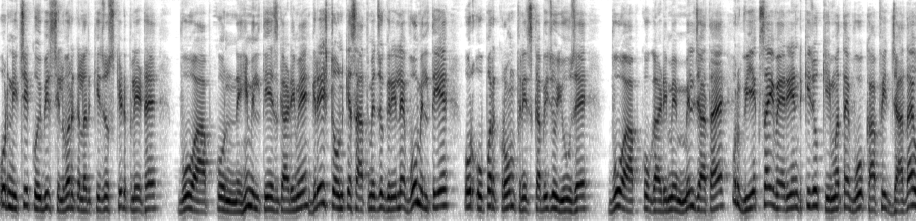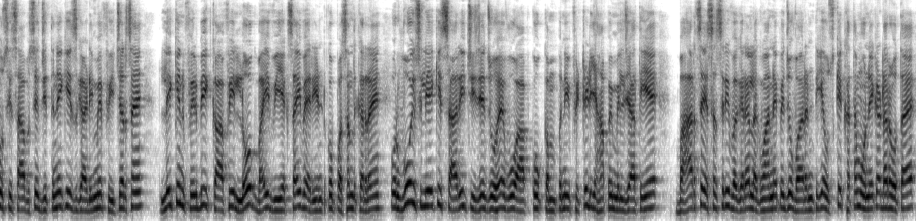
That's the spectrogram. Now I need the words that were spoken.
और नीचे कोई भी सिल्वर कलर की जो स्किड प्लेट है वो आपको नहीं मिलती है इस गाड़ी में। ग्रे स्टोन के साथ में जो ग्रिल है, वो मिलती है और ऊपर क्रोम फिनिश का भी जो यूज़ है, वो आपको गाड़ी में मिल जाता है। और वी वेरिएंट की जो कीमत है, वो काफ़ी ज़्यादा है उस हिसाब से, जितने की इस गाड़ी में फीचर्स हैं। लेकिन फिर भी काफ़ी लोग भाई वी वेरिएंट को पसंद कर रहे हैं और वो इसलिए कि सारी चीज़ें जो है, वो आपको कंपनी फिटेड यहाँ पे मिल जाती है। बाहर से एसेसरी वगैरह लगवाने पे जो वारंटी है, उसके ख़त्म होने का डर होता है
